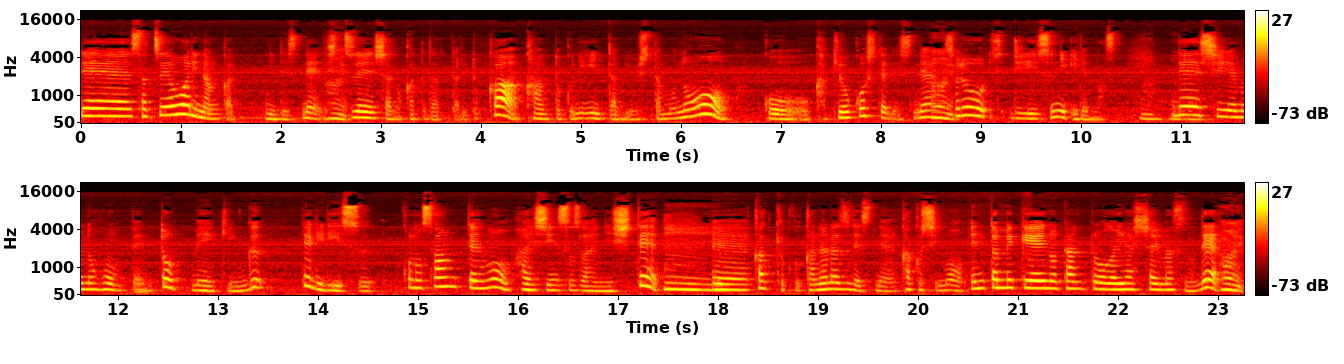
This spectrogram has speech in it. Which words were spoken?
で撮影終わりなんかにですねはい。出演者の方だったりとか、監督にインタビューしたものをこう書き起こしてですね、はい。それをリリースに入れます。で CM の本編とメイキングでリリースこの3点を配信素材にして、うん。えー各局必ずですね各紙もエンタメ系の担当がいらっしゃいますので、はい。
